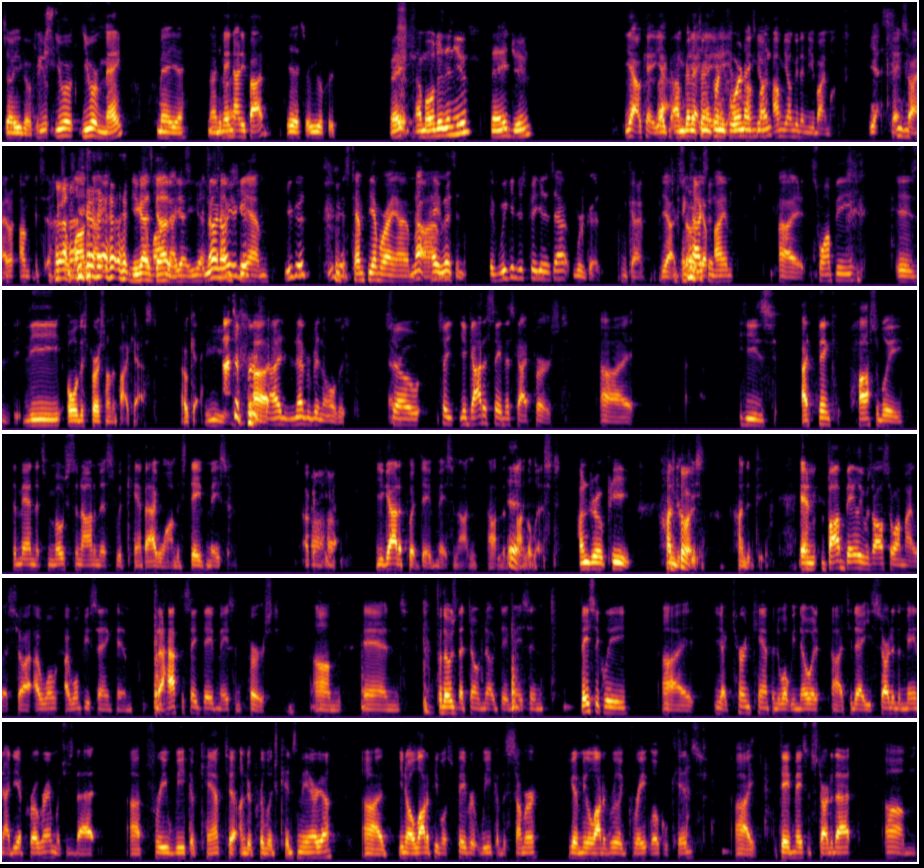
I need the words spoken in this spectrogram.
So you go You, first. you were you were May May, yeah, ninety. May ninety five. Yeah, so you go first. Right, I'm older than you. May, June. Yeah. Okay. Yeah. Like, I'm gonna Yeah, turn yeah, yeah, 24 yeah. next I'm young- month. I'm younger than you by a month. Yes. Okay. Sorry. I don't. I'm, it's, it's a long night. You guys It's a long got night. it. Yeah, It's- you got it. No, no, you're good. PM. You're good. You're good. It's 10 p.m. where I am. No, hey, Um, listen. If we can just figure this out, we're good. Okay. Yeah. So yep, I am. Uh, Swampy is the oldest person on the podcast. Okay. That's a first. Uh, I've never been the oldest. So so you got to say this guy first. Uh, he's I think possibly the man that's most synonymous with Camp Agawam. It's Dave Mason. Okay. Uh-huh. Yeah. You got to put Dave Mason on on the Yeah. on the list. Hundred P. Hundred course. P. Hundred P. And Bob Bailey was also on my list, so I, I won't I won't be saying him, but I have to say Dave Mason first. Um, and for those that don't know, Dave Mason basically uh, he, like turned camp into what we know it uh, today. He started the Maine Idea program, which is that uh, free week of camp to underprivileged kids in the area. Uh, you know, a lot of people's favorite week of the summer. You get to meet a lot of really great local kids. Uh, Dave Mason started that. Um,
